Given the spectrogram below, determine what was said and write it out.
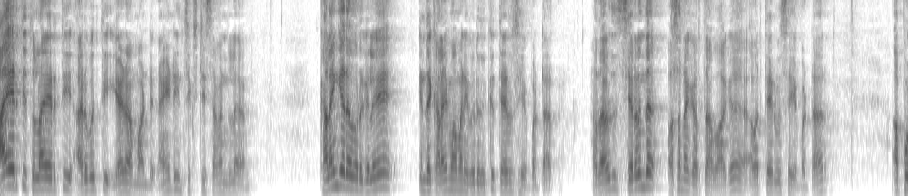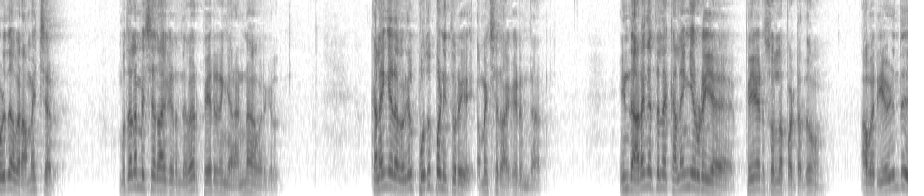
ஆயிரத்தி தொள்ளாயிரத்தி அறுபத்தி ஏழாம் ஆண்டு நைன்டீன் சிக்ஸ்டி செவனில் கலைஞர் அவர்களே இந்த கலைமாமணி விருதுக்கு தேர்வு செய்யப்பட்டார். அதாவது சிறந்த வசனகர்த்தாவாக அவர் தேர்வு செய்யப்பட்டார். அப்பொழுது அவர் அமைச்சர் முதலமைச்சராக இருந்தவர் பேரறிஞர் அண்ணா அவர்கள். கலைஞர் அவர்கள் பொதுப்பணித்துறை அமைச்சராக இருந்தார். இந்த அரங்கத்தில் கலைஞருடைய பெயர் சொல்லப்பட்டதும் அவர் எழுந்து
